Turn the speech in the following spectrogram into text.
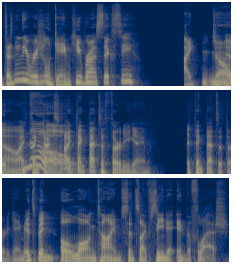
Doesn't the original GameCube run at 60? I don't No, I think that's I think that's a 30 game. I think that's a 30 game. It's been a long time since I've seen it in the flesh.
